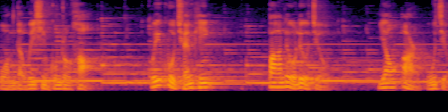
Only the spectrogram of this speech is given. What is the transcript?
我们的微信公众号“微库全拼八六六九幺二五九”。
